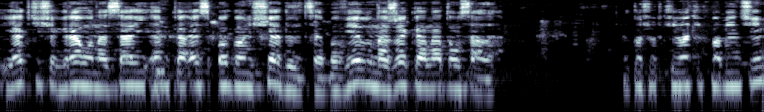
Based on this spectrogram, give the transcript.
Jak ci się grało na sali MKS Pogoń Siedlce? Bo wielu narzeka na tą salę. To utkwiła ci w pamięci?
